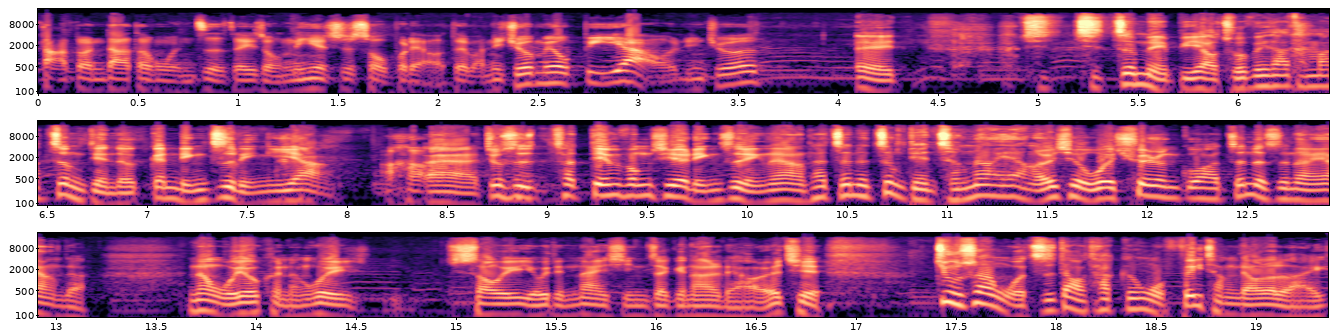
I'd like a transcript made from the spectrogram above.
大段大段文字这种，你也是受不了，对吧？你觉得没有必要？你觉得？哎，其其真没必要，除非他他妈正点的跟林志玲一样，哎，就是他巅峰期的林志玲那样，他真的正点成那样，而且我也确认过他真的是那样的，那我有可能会稍微有点耐心再跟他聊，而且。就算我知道他跟我非常聊得来，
